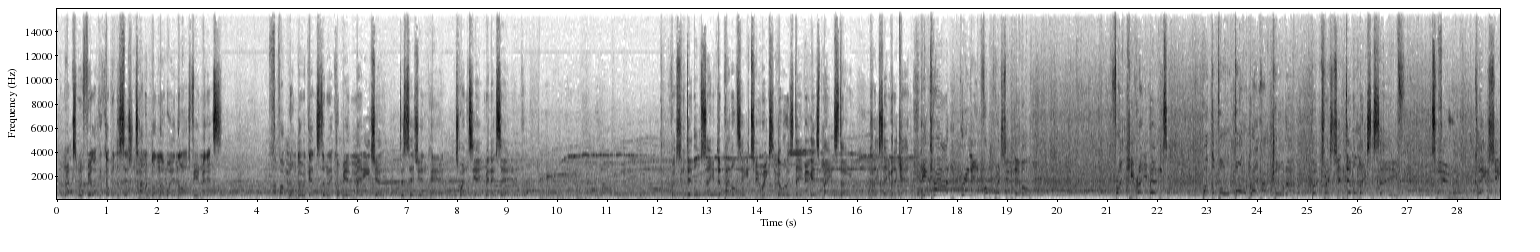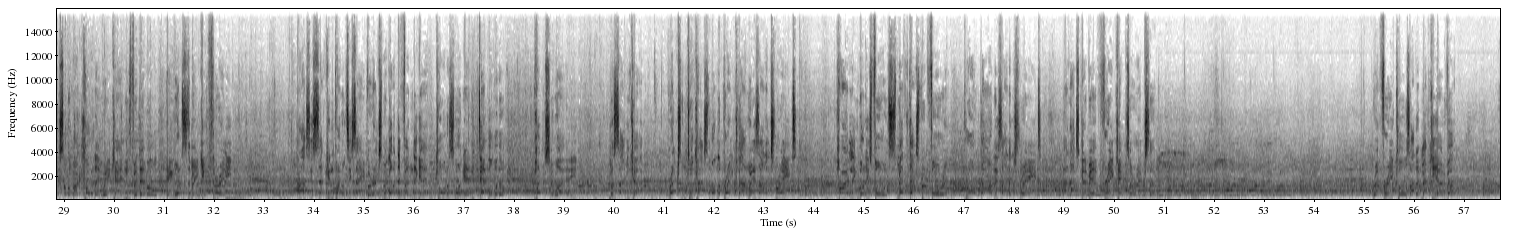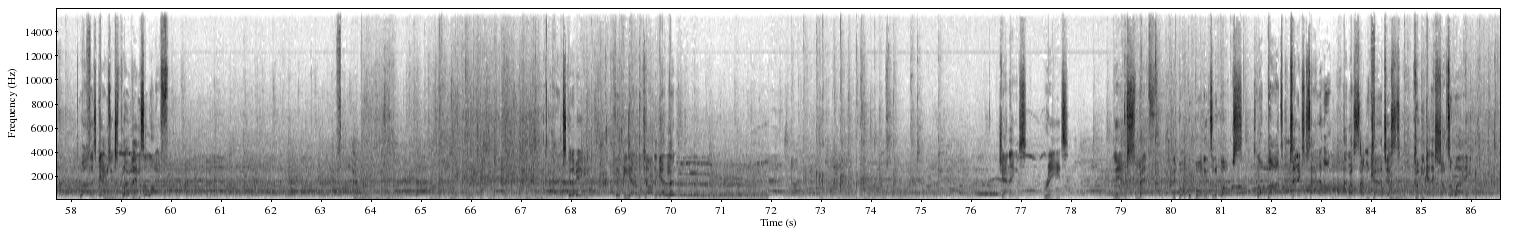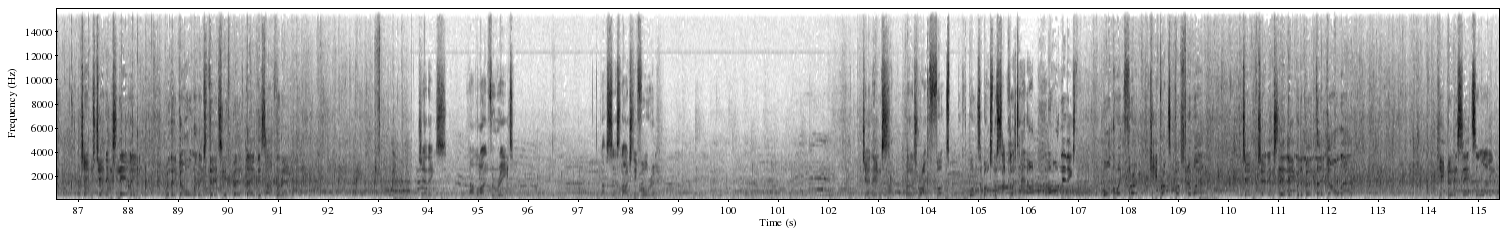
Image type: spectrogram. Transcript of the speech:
And Wrexham would feel like a couple of decisions haven't gone their way in the last few minutes. I've had one go against them, and it could be a major decision here, 28 minutes in. Christian Dibble saved a penalty two weeks ago on his debut against Maidstone. Can he save it again? He can! Brilliant from Christian Dibble. Frankie Raymond put the ball bottom right-hand corner, but Christian Dibble makes a save. Two clean sheets on the bank holiday weekend for Dibble. He wants to make it three. And that's his second penalty save, but Wrexham got to defend again. Corner swung in, Dibble with a punch away. Massanka. Wrexham took Smith desperate for it. Brought down is Alex Reid. And that's going to be a free kick to Wrexham. Referee calls Adam Mekki over. Well, this game's exploded into life. And it's going to be think a oh, yellow card again then. Jennings, Reid, Leo Smith. He put a good ball into the box. It's not bad. Jennings was headed on, and Massanka just couldn't get his shot away. James Jennings nearly with a goal on his 30th birthday this afternoon. Jennings down the line for Reid. That sits nicely for him. Jennings on his right foot. Ball to box. Massanka looks to head on. Oh, all the way through. Keep to pushing away. James Jennings nearly with a birthday goal there. Keeping it in sits and late.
